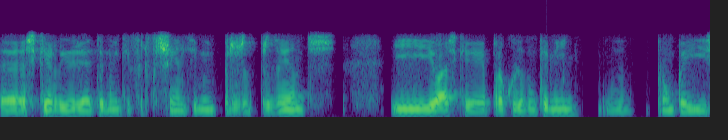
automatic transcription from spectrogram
eh, a esquerda e a direita muito efervescentes e muito presentes, e eu acho que é a procura de um caminho eh, para um país,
